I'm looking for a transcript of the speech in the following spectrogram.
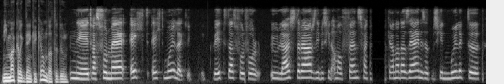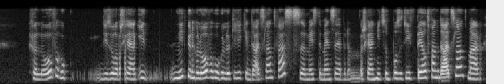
niet makkelijk, denk ik, hè, om dat te doen. Nee, het was voor mij echt, echt moeilijk. Ik, ik weet dat voor, voor uw luisteraars, die misschien allemaal fans van Canada zijn, is het misschien moeilijk te geloven. Hoe, die zullen waarschijnlijk niet kunnen geloven hoe gelukkig ik in Duitsland was. De meeste mensen hebben waarschijnlijk niet zo'n positief beeld van Duitsland, maar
